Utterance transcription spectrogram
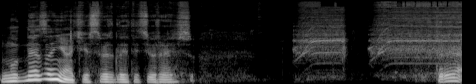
нудне заняття свердлити цю рельсу. Треба.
